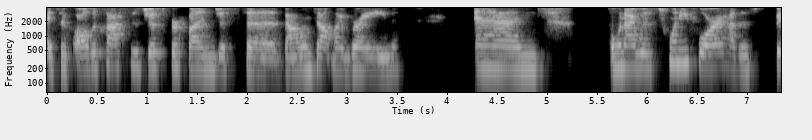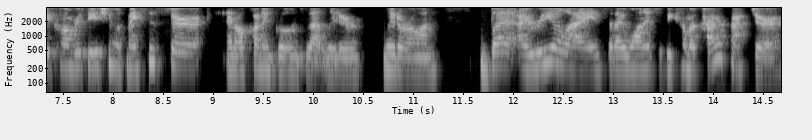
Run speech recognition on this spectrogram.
I took all the classes just for fun, just to balance out my brain. And when I was 24, I had this big conversation with my sister, and I'll kind of go into that later later on. But I realized that I wanted to become a chiropractor.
